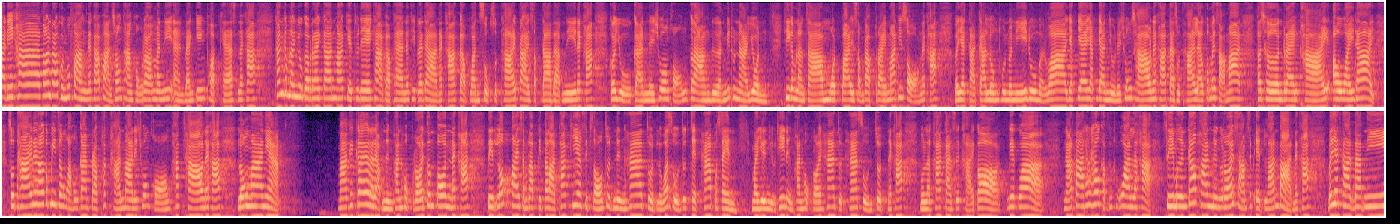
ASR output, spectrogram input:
วัสดีค่ะ ต้อนรับคุณผู้ฟังนะคะ ผ่านช่องทางของเรา Money and Banking Podcast นะคะ ท่านกำลังอยู่กับรายการ Market Today ค่ะ กับแพนนทิประดานะคะ กับวันศุกร์สุดท้ายปลายสัปดาห์แบบนี้นะคะ ก็อยู่กันในช่วงของกลางเดือนมิถุนายน ที่กำลังจะหมดไปสำหรับไตรมาสที่ 2 นะคะ บรรยากาศการลงทุนวันนี้ดูเหมือนว่ายักแย่ยักยันอยู่ในช่วงเช้านะคะ แต่สุดท้ายแล้วก็ไม่สามารถเผชิญแรงขายเอาไว้ได้ สุดท้ายนะคะก็มีจังหวะของการปรับพักฐานมาในช่วงของภาคเช้านะคะ ลงมาเนี่ยมาใกล้ ๆ ระดับ 1,600 ต้นๆนนะคะ ติดลบไปสำหรับปิดตลาดภาคเที่ยง 12.15 จุด หรือว่า 0.75%มายืนอยู่ที่ 1,605.50 จุดนะคะ มูลค่าการซื้อขายก็เรียกว่า หน้าตาเท่าๆกับทุกๆวันละค่ะ 49,131 ล้านบาทนะคะ บรรยากาศแบบนี้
